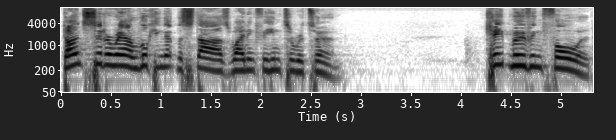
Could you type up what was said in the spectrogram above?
Don't sit around looking at the stars waiting for him to return. Keep moving forward.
